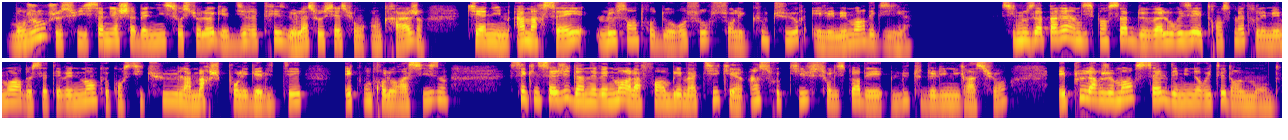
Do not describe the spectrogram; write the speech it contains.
Bonjour, je suis Samia Chabani, sociologue et directrice de l'association Ancrage, qui anime à Marseille le centre de ressources sur les cultures et les mémoires d'exil. S'il nous apparaît indispensable de valoriser et transmettre les mémoires de cet événement que constitue la marche pour l'égalité et contre le racisme, c'est qu'il s'agit d'un événement à la fois emblématique et instructif sur l'histoire des luttes de l'immigration et plus largement celle des minorités dans le monde.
